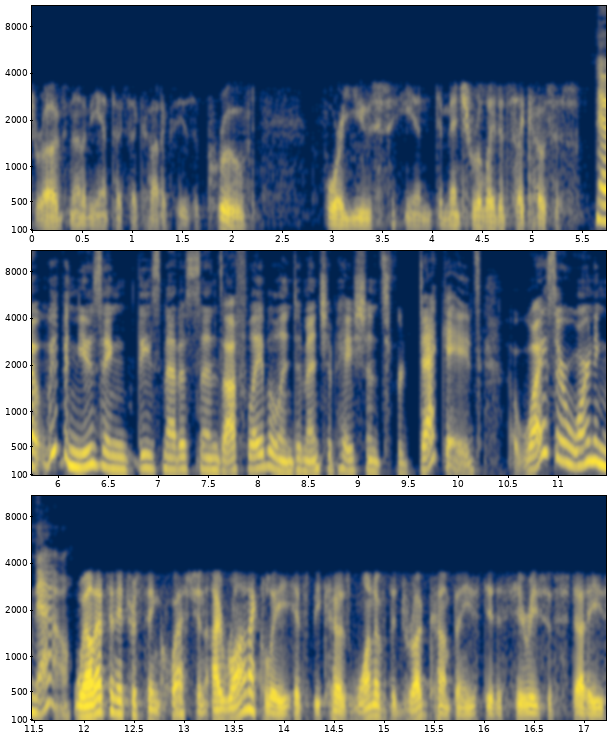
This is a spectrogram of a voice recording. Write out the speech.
drugs, none of the antipsychotics, is approved for use in dementia related psychosis. Now, we've been using these medicines off label in dementia patients for decades. Uh, why is there a warning now? Well, that's an interesting question. Ironically, it's because one of the drug companies did a series of studies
